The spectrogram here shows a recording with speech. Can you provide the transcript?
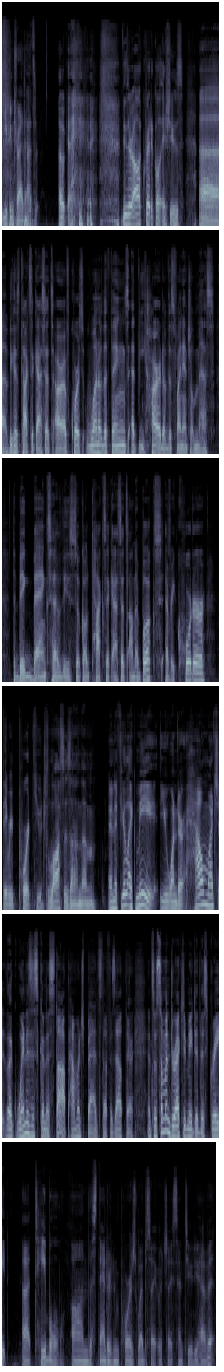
You can try that. Okay. These are all critical issues uh, because toxic assets are, of course, one of the things at the heart of this financial mess. The big banks have these so called toxic assets on their books. Every quarter, they report huge losses on them. And if you're like me, you wonder how much, like, when is this going to stop? How much bad stuff is out there? And so someone directed me to this great uh, table on the Standard and Poor's website, which I sent to you. Do you have it?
